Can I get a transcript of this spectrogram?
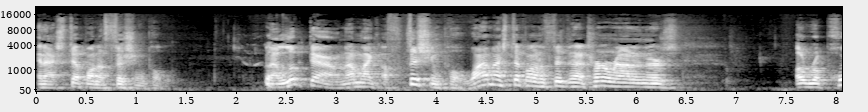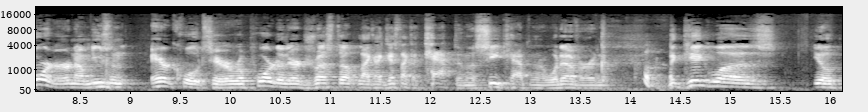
and I step on a fishing pole. And I look down, and I'm like, a fishing pole? Why am I stepping on a fish? And I turn around, and there's a reporter, and I'm using air quotes here, a reporter there dressed up like, I guess, like a captain, a sea captain or whatever. And the gig was, you know,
